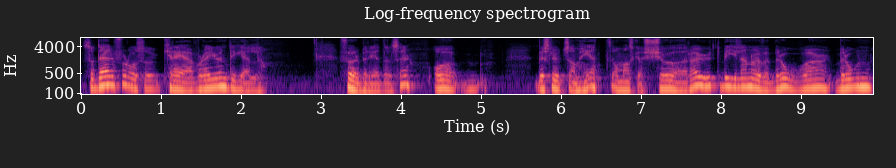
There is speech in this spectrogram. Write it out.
Så därför då så kräver det ju en del förberedelser och beslutsamhet om man ska köra ut bilen över broar, bron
